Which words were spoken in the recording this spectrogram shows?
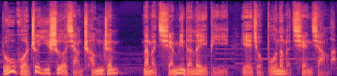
如果这一设想成真，那么前面的类比也就不那么牵强了。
